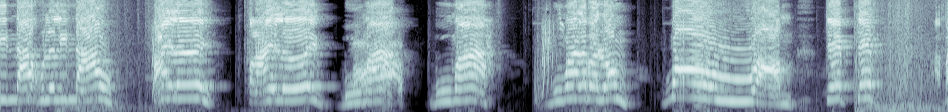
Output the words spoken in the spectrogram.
ลินดาวคุลลินดาวตายเลยตายเลยบูมาบูมาบูมาระเบิดลงบ้ามเจ็บเจ็บไป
